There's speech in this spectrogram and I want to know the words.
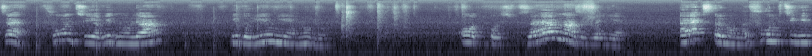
це функція від нуля і дорівнює нулю. От ось це в нас вже є екстремуми функції.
